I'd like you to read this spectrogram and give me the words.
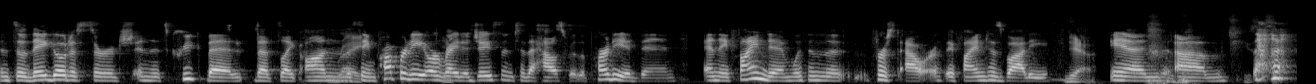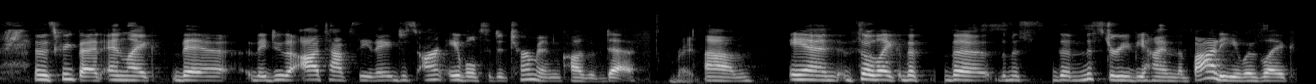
and so they go to search in this creek bed that's like on the same property or right adjacent to the house where the party had been and they find him within the first hour they find his body Yeah. and um in this creek bed and like the they do the autopsy they just aren't able to determine cause of death Right. um, and so like the the the mys- the mystery behind the body was like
